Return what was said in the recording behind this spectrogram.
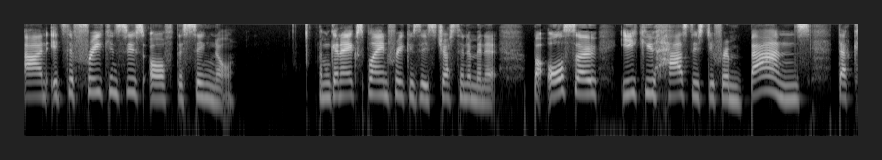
and it's the frequencies of the signal. I'm going to explain frequencies just in a minute, but also EQ has these different bands that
